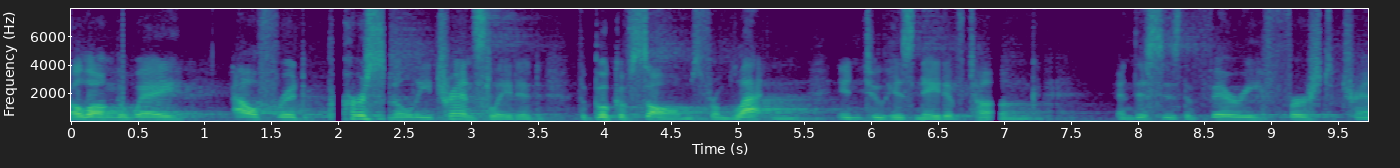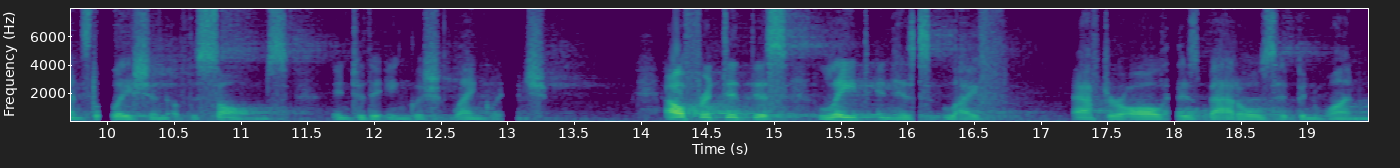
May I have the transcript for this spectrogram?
Along the way, Alfred personally translated the book of Psalms from Latin into his native tongue, and this is the very first translation of the Psalms into the English language. Alfred did this late in his life, after all his battles had been won.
